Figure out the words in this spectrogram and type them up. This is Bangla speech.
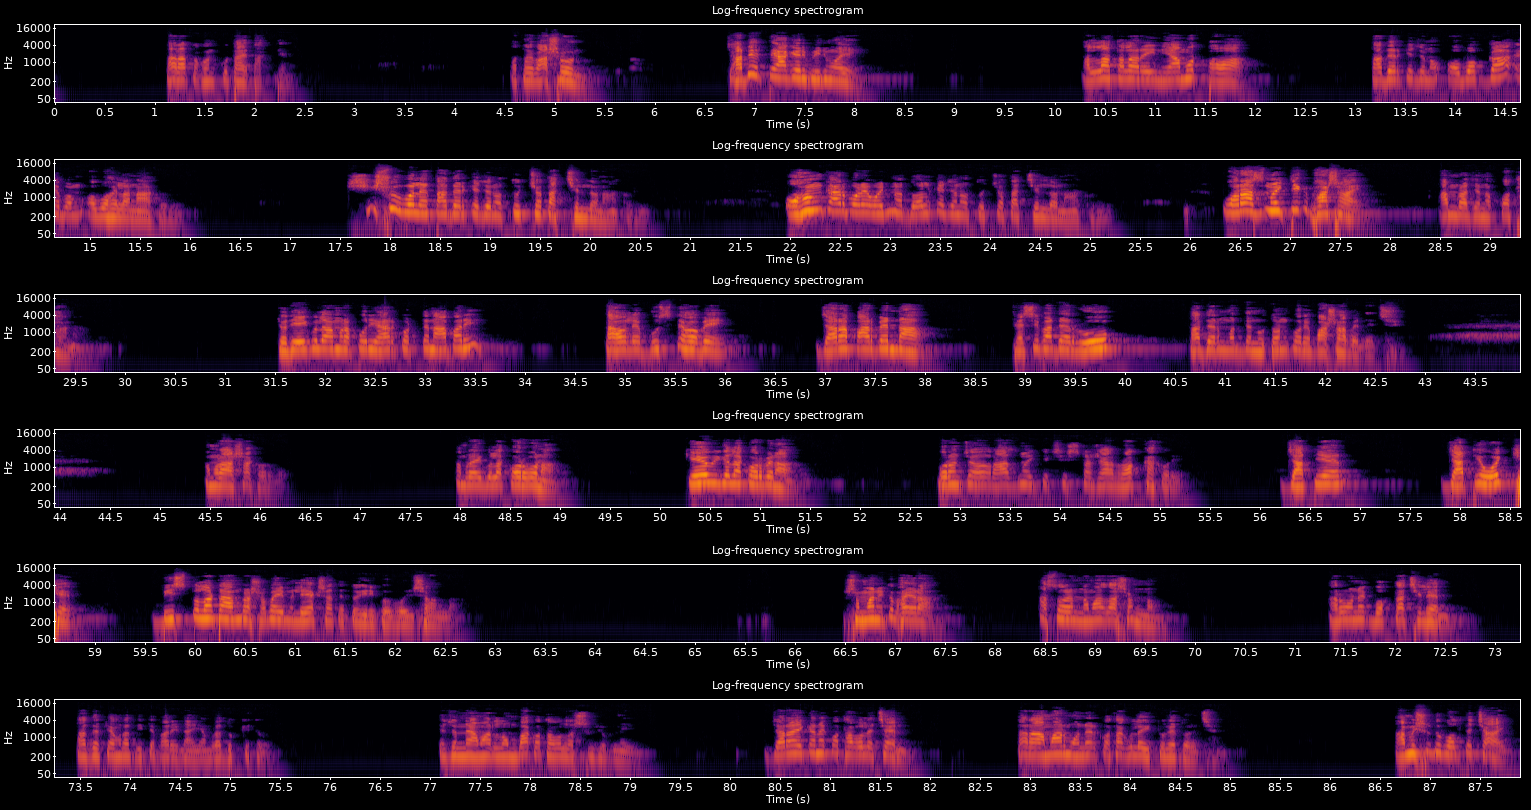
তারা তখন কোথায় থাকতেন? অতএব আসুন, যাদের ত্যাগের বিনিময়ে আল্লাহ তালার এই নিয়ামত পাওয়া তাদেরকে যেন অবজ্ঞা এবং অবহেলা না করি, শিশু বলে তাদেরকে যেন তুচ্ছ তাচ্ছিল্য না করি, অহংকার বলে অন্য দলকে যেন তুচ্ছ তাচ্ছিল্য না করি, অরাজনৈতিক ভাষায় আমরা যেন কথা না যদি এগুলো আমরা পরিহার করতে না পারি, তাহলে বুঝতে হবে যারা পারবেন না, ফেসিবাদের রূপ তাদের মধ্যে নতুন করে বাসা বেঁধেছে। আমরা আশা করব। আমরা এগুলা করব না। কেউ এগুলা করবে না। বরঞ্চ রাজনৈতিক শিষ্টাচার রক্ষা করে জাতীয় জাতীয় ঐক্যের বীজতলাটা আমরা সবাই মিলে একসাথে তৈরি করব, ইনশাআল্লাহ। সম্মানিত ভাইয়েরা, আসরের নামাজ আসন্ন। আরও অনেক বক্তা ছিলেন, তাদেরকে আমরা দিতে পারি নাই, আমরা দুঃখিত। এজন্য আমার লম্বা কথা বলার সুযোগ নেই। যারা এখানে কথা বলেছেন, তারা আমার মনের কথাগুলোই তুলে ধরেছেন। আমি শুধু বলতে চাই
